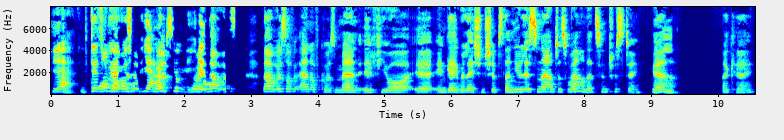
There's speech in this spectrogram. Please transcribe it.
yeah, that's where was. Yeah, sorry, yeah, that was that was of, and of course, men. If you are uh, in gay relationships, then you listen out as well. That's interesting. Yeah. Mm-hmm. Okay.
